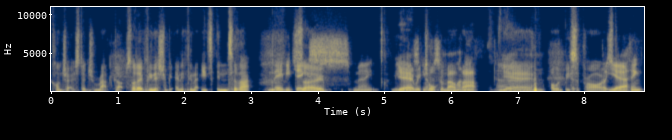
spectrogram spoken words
contract extension wrapped up. So I don't think there should be anything that eats into that. Maybe Diggs, so, mate. Yeah, we talk about money. that. Yeah, um, I wouldn't be surprised. But yeah, I think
